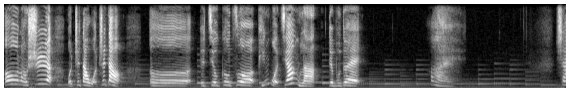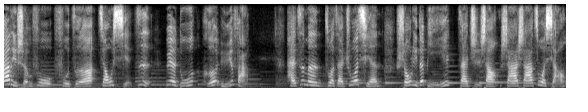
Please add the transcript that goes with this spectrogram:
哦，老师，我知道，我知道，呃，就够做苹果酱了，对不对？哎，查理神父负责教写字、阅读和语法，孩子们坐在桌前，手里的笔在纸上沙沙作响。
